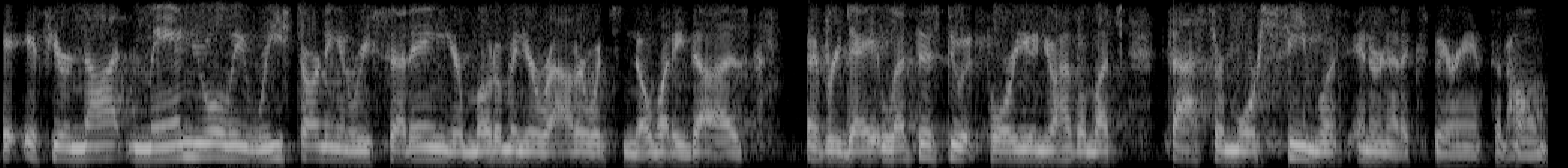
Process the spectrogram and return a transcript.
if you're not manually restarting and resetting your modem and your router, which nobody does every day, let this do it for you, and you'll have a much faster, more seamless internet experience at home.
